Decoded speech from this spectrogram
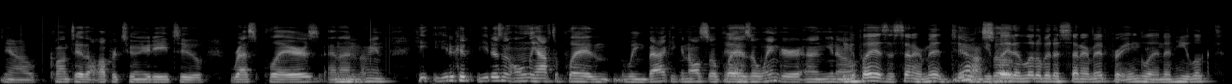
you know, Conte the opportunity to rest players, and then Mhm. I mean, he he could he doesn't only have to play wing back. He can also play Yeah. as a winger, and you know, He can play as a center mid too. Yeah, he so- played a little bit of center mid for England, and he looked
